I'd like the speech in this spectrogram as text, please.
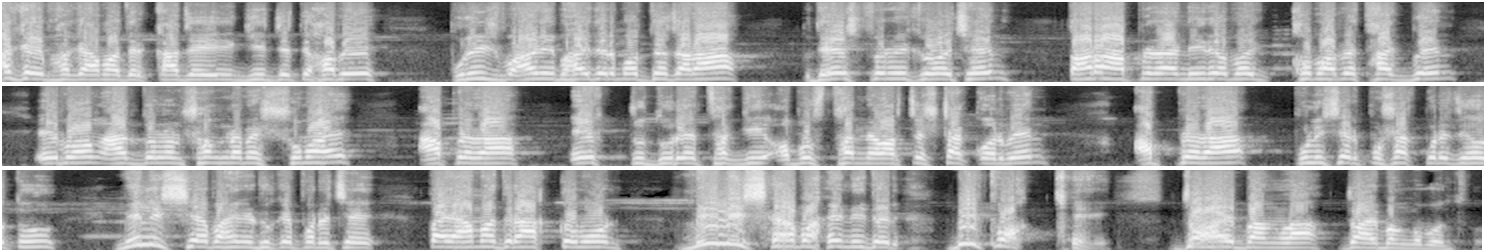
আগে ভাগে আমাদের কাজে এগিয়ে যেতে হবে। পুলিশ বাহিনী ভাইদের মধ্যে যারা দেশপ্রেমিক রয়েছেন, তারা আপনারা নিরপেক্ষভাবে থাকবেন এবং আন্দোলন সংগ্রামের সময় আপনারা একটু দূরে থাকি, অবস্থান নেওয়ার চেষ্টা করবেন। আপনারা পুলিশের পোশাক পরে যেহেতু মিলিশিয়া বাহিনী ঢুকে পড়েছে, তাই আমাদের আক্রমণ মিলিশিয়া বাহিনীদের বিপক্ষে। জয় বাংলা জয় বঙ্গবন্ধু।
